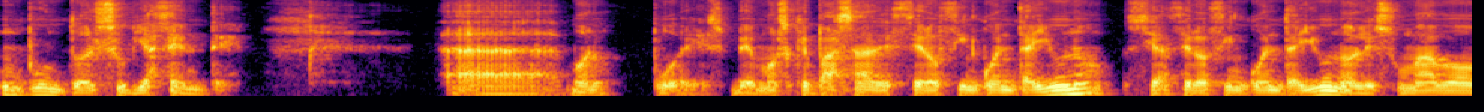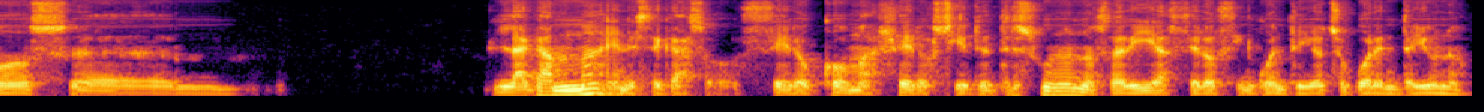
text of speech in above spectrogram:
un punto del subyacente. Ah, bueno, pues vemos que pasa de 0,51, si a 0,51 le sumamos eh, la gamma, en este caso 0,0731, nos daría 0,5841,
